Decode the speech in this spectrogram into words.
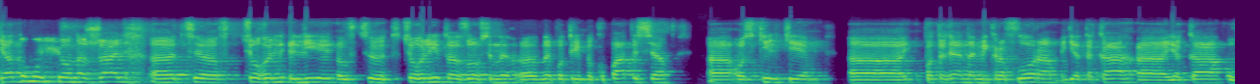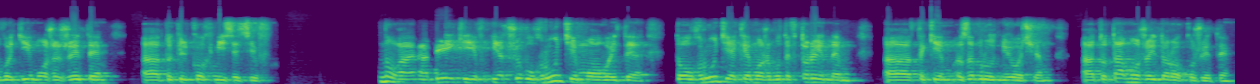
Я думаю, що на жаль, цього лі цього літа зовсім не потрібно купатися, оскільки патогенна мікрофлора є така, яка у воді може жити до кількох місяців. Ну а деякі, якщо у ґрунті мова йде, то у ґрунті, яке може бути вторинним таким забруднювачем, то там може і до року жити.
